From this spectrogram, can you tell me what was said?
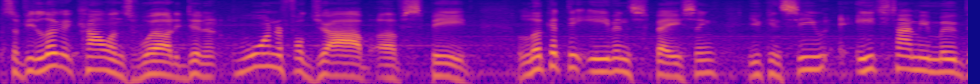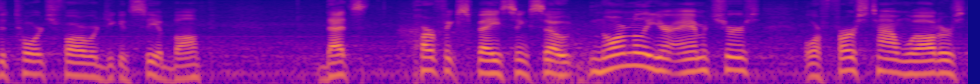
So if you look at Collins weld, he did a wonderful job of speed. Look at the even spacing. You can see each time you move the torch forward, you can see a bump. That's perfect spacing. So normally your amateurs or first time welders,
